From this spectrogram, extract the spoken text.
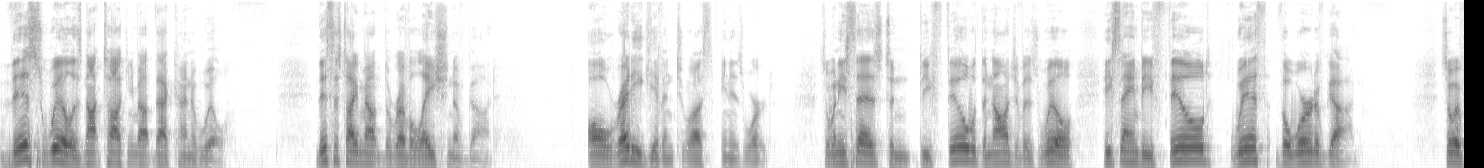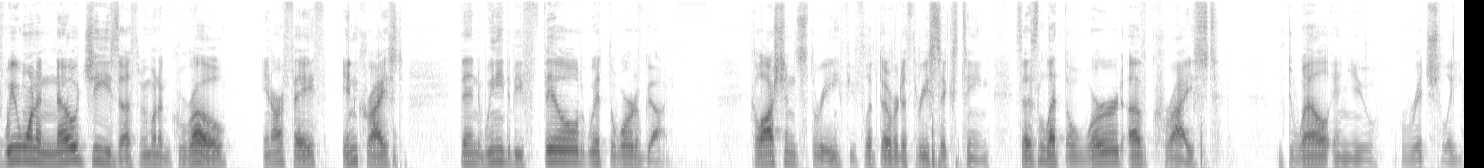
This will is not talking about that kind of will. This is talking about the revelation of God already given to us in his word. So when he says to be filled with the knowledge of his will, he's saying be filled with the word of God. So if we want to know Jesus, we want to grow in our faith in Christ, then we need to be filled with the word of God. Colossians 3, if you flipped over to 3:16, says let the word of Christ dwell in you richly.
